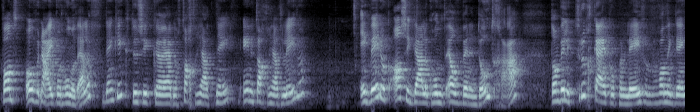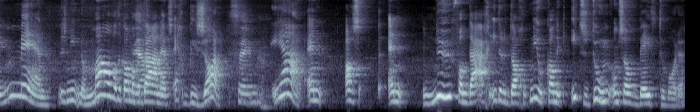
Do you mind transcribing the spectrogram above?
Want over, nou, ik word 111, denk ik. Dus ik eh, heb nog 80 jaar, nee, 81 jaar te leven. Ik weet ook, als ik dadelijk 111 ben en dood ga, dan wil ik terugkijken op een leven waarvan ik denk, man, dit is niet normaal wat ik allemaal Ja. gedaan heb. Het is echt bizar. Same. Ja, en, als, en nu, vandaag, iedere dag opnieuw, kan ik iets doen om zelf beter te worden.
